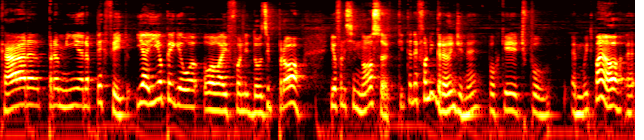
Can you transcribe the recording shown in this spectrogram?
cara, para mim era perfeito. E aí eu peguei o, o iPhone 12 Pro e eu falei assim: nossa, que telefone grande, né? Porque, tipo, é muito maior. É,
